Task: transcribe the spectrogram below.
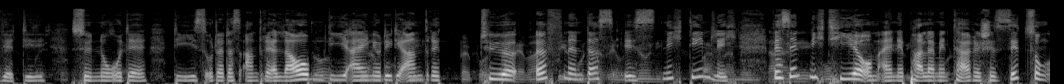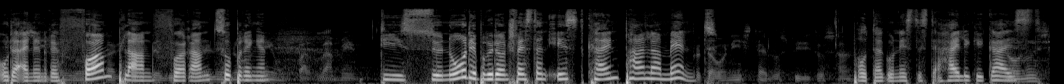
wird die Synode dies oder das andere erlauben, die eine oder die andere Tür öffnen, das ist nicht dienlich. Wir sind nicht hier, um eine parlamentarische Sitzung oder einen Reformplan voranzubringen. Die Synode, Brüder und Schwestern, ist kein Parlament. Protagonist ist der Heilige Geist.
